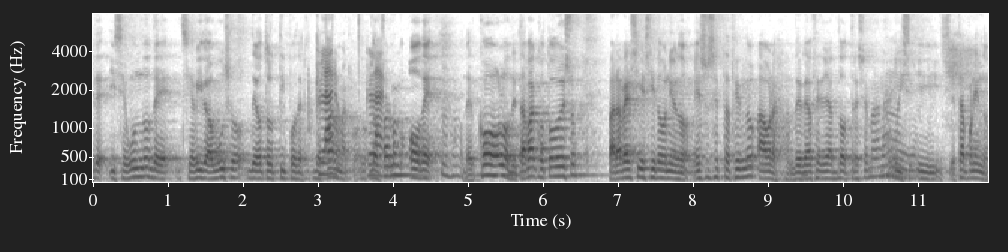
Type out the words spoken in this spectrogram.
de, y segundo de si ha habido abuso de otro tipo de, claro, fármacos, claro. fármacos, o, de, uh -huh. o de alcohol o de tabaco, todo eso, para ver si es idóneo o no. Eso se está haciendo ahora, desde hace ya dos o tres semanas y, y, se está poniendo.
